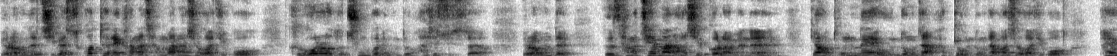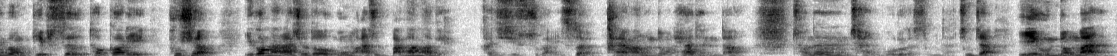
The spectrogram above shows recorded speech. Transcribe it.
여러분들 집에 squat rack 하나 장만하셔가지고 그걸로도 충분히 운동하실 수 있어요. 여러분들 그 상체만 하실 거라면은 그냥 동네 운동장, 학교 운동장 가셔가지고 평행봉, dips, 턱걸이, 푸시업 이것만 하셔도 몸 아주 빠방하게 가지실 수가 있어요. 다양한 운동을 해야 된다. 저는 잘 모르겠습니다. 진짜 이 운동만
